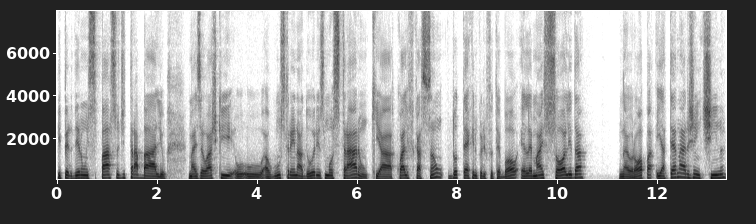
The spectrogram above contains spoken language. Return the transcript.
e perderam espaço de trabalho. Mas eu acho que o- o- alguns treinadores mostraram que a qualificação do técnico de futebol ela é mais sólida na Europa e até na Argentina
